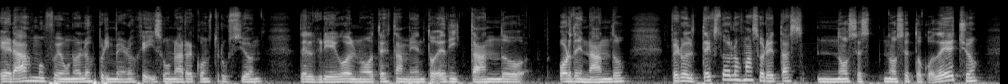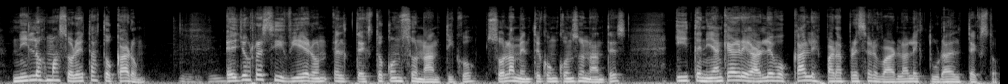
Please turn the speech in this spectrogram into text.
Erasmo fue uno de los primeros que hizo una reconstrucción del griego del Nuevo Testamento, editando, ordenando, pero el texto de los masoretas no se, no se tocó. De hecho, ni los masoretas tocaron. Ellos recibieron el texto consonántico, solamente con consonantes, y tenían que agregarle vocales para preservar la lectura del texto.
